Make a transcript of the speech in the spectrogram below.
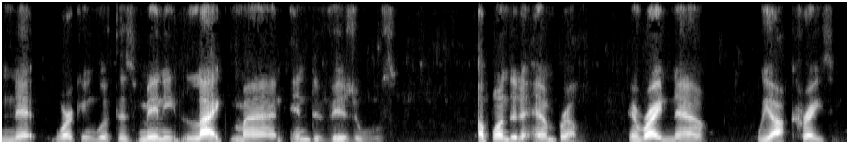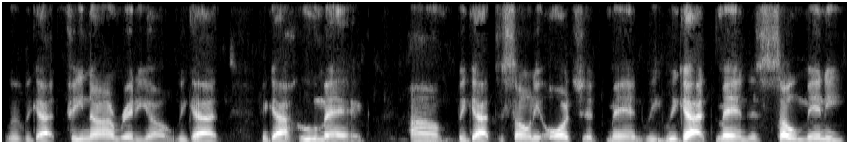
networking with as many like-minded individuals up under the umbrella. And right now, we are crazy. We, we got Phenom Radio, we got we got Who Mag, um, we got the Sony Orchard, man. We we got man. There's so many.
